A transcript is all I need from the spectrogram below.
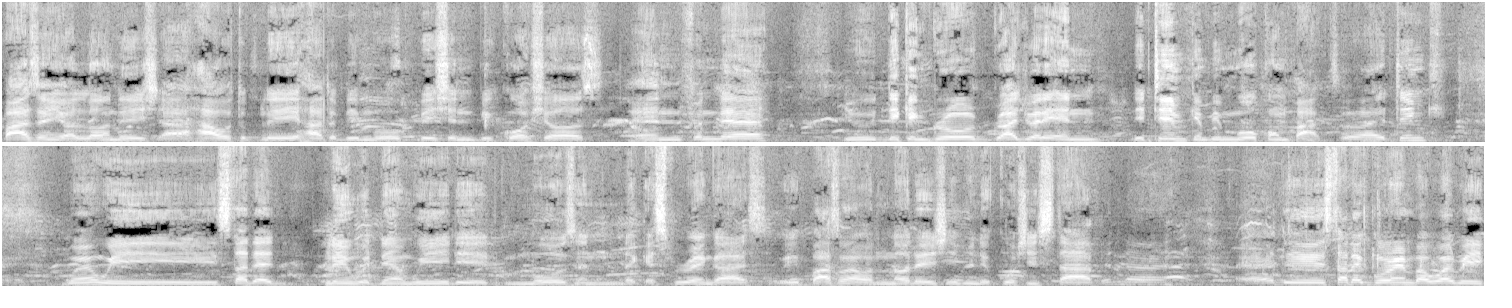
pass on your knowledge, uh, how to play, how to be more patient, be cautious, and from there you they can grow gradually and the team can be more compact. So I think when we started playing with them, we the most and like experienced guys, we passed on our knowledge, even the coaching staff, and uh, uh, they started growing by what we,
